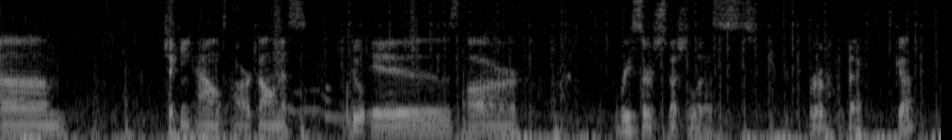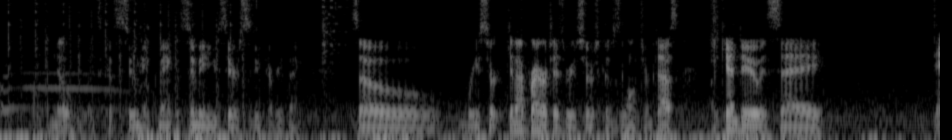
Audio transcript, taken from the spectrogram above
Um, checking out our colonist, who is our research specialist, Rebecca. No, it's Kasumi. Man, Kasumi, you seriously do everything. So, research. Can I prioritize research because it's a long-term task? What I can do is say, dang,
